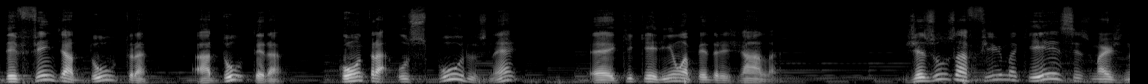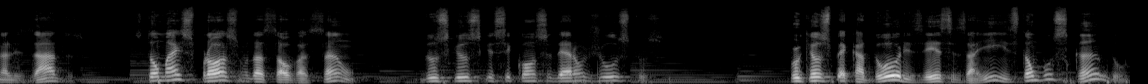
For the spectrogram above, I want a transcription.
defende a adulta, a adúltera contra os puros, né, é, que queriam apedrejá-la. Jesus afirma que esses marginalizados estão mais próximos da salvação dos que os que se consideram justos. Porque os pecadores, esses aí, estão buscando.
